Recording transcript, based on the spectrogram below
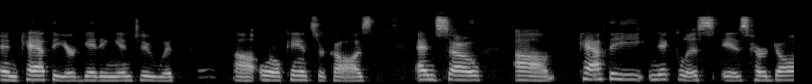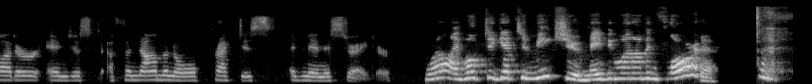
and Kathy are getting into with uh, oral cancer cause. And so um, Kathy Nicholas is her daughter and just a phenomenal practice administrator. Well, I hope to get to meet you maybe when I'm in Florida.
